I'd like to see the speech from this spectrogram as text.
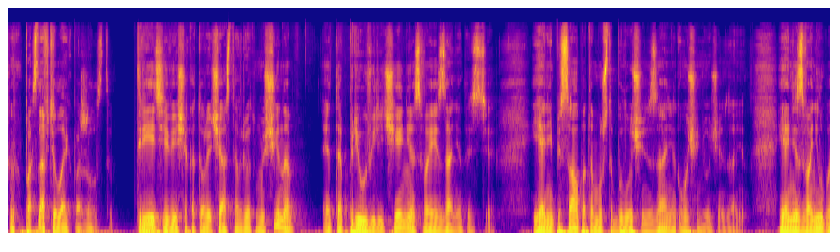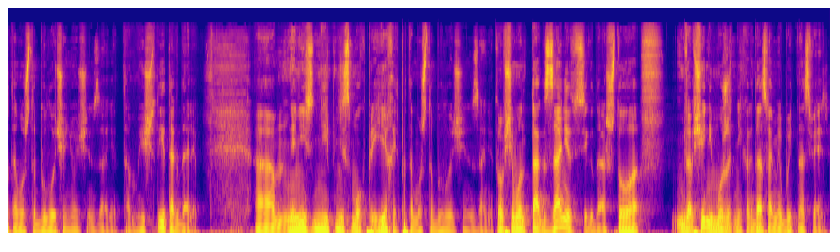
поставьте лайк, пожалуйста. Третья вещь, о которой часто врет мужчина, это преувеличение своей занятости. Я не писал, потому что был очень занят, очень-очень занят. Я не звонил, потому что был очень-очень занят. Там, и так далее. Я не, не, не смог приехать, потому что был очень занят. В общем, он так занят всегда, что вообще не может никогда с вами быть на связи.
